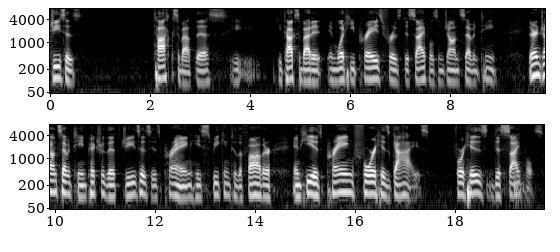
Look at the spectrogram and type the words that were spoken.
Jesus talks about this. He, he talks about it in what he prays for his disciples in John 17. There in John 17, picture this Jesus is praying, he's speaking to the Father, and he is praying for his guys, for his disciples.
